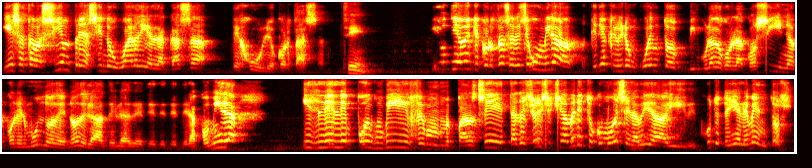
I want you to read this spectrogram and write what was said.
Y ella estaba siempre haciendo guardia en la casa de Julio Cortázar. Sí. Y un día ve que Cortázar dice, uh, mira, quería escribir un cuento vinculado con la cocina, con el mundo de, ¿no? de, la, de, la, de, de- de- de la comida, y le, le pone un bife, un panceta, que yo dice, che, a ver esto cómo es en la vida, y justo tenía elementos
